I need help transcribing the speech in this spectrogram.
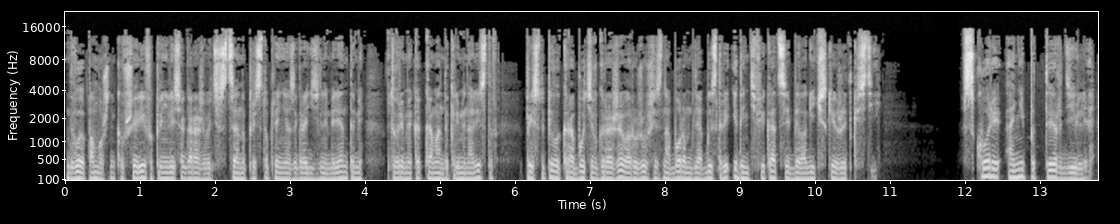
Двое помощников шерифа принялись огораживать сцену преступления заградительными лентами, в то время как команда криминалистов приступила к работе в гараже, вооружившись набором для быстрой идентификации биологических жидкостей. Вскоре они подтвердили —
